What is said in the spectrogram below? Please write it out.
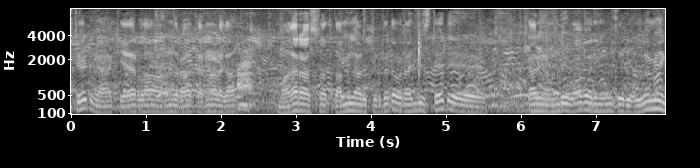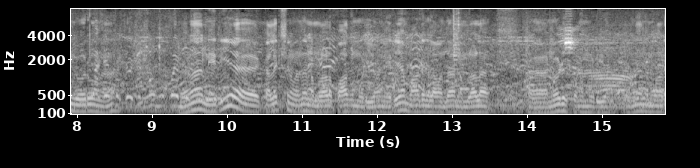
ஸ்டேட்டுங்க கேரளா ஆந்திரா கர்நாடகா மகாராஷ்டிரா தமிழ்நாடு கிட்டத்தட்ட ஒரு அஞ்சு ஸ்டேட்டு காரங்க வந்து வியாபாரிங்களும் சரி எல்லாமே இங்கே வருவாங்க. ஏன்னா நிறைய கலெக்ஷன் வந்து நம்மளால் பார்க்க முடியும். நிறைய மாடுகளை வந்து நம்மளால் நோட்டீஸ் பண்ண முடியும். எந்தெந்த மாடு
